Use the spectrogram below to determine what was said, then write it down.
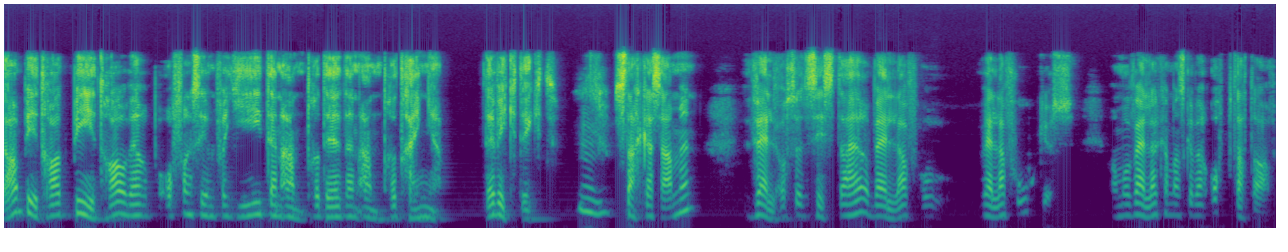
ja, bidra, bidra og være på offensiven for å gi den andre det den andre trenger. Det er viktig. Mm. Snakke sammen. Vel, også det siste her, velge, velge fokus. Man må velge hva man skal være opptatt av.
